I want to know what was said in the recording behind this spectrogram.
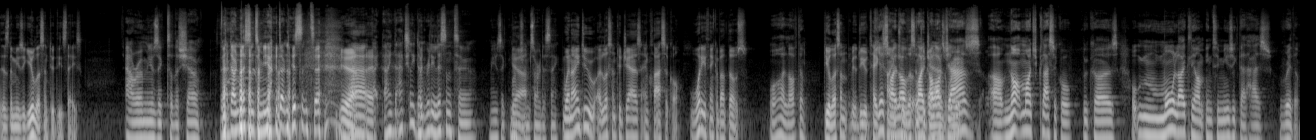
is the music you listen to these days? Arrow music to the show. I don't listen to music. I don't listen to. Uh, I, I actually don't but- really listen to music much. Yeah. I'm sorry to say. when I do, I listen to jazz and classical. What do you think about those? Oh, I love them. Do you listen? Do you take yes, time I to love listen like to jazz? I love or- jazz. Um, not much classical because more likely I'm into music that has rhythm.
